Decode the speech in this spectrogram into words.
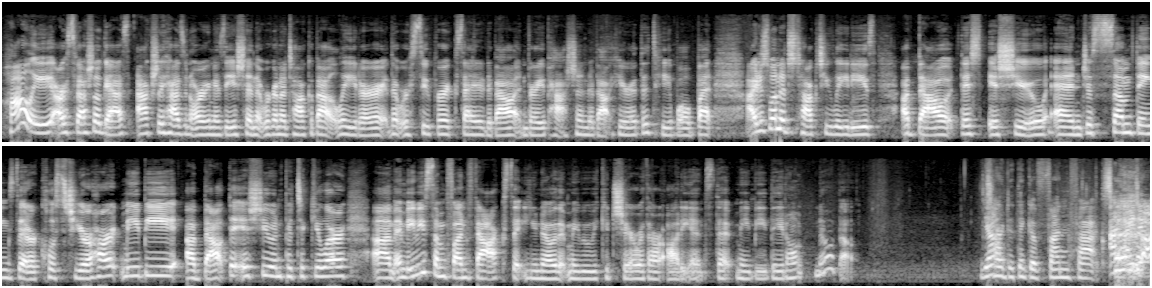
Holly, our special guest, actually has an organization that we're going to talk about later that we're super excited about and very passionate about here at the table. But I just wanted to talk to you ladies about this issue and just some things that are close to your heart, maybe about the issue in particular, um, and maybe some fun facts that you know that maybe we could share with our audience that maybe they don't know about. It's hard to think of fun facts. I know.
